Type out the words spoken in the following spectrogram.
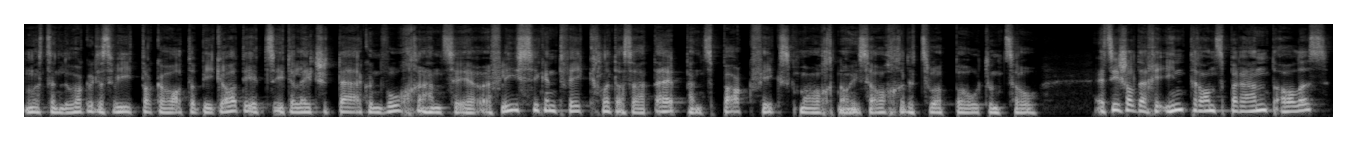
muss dann schauen, wie das weitergeht. Dabei gerade jetzt in den letzten Tagen und Wochen haben sie sehr fließig entwickelt, also hat die App, haben Bugfix gemacht, neue Sachen dazu gebaut und so. Es ist halt ein bisschen intransparent alles,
